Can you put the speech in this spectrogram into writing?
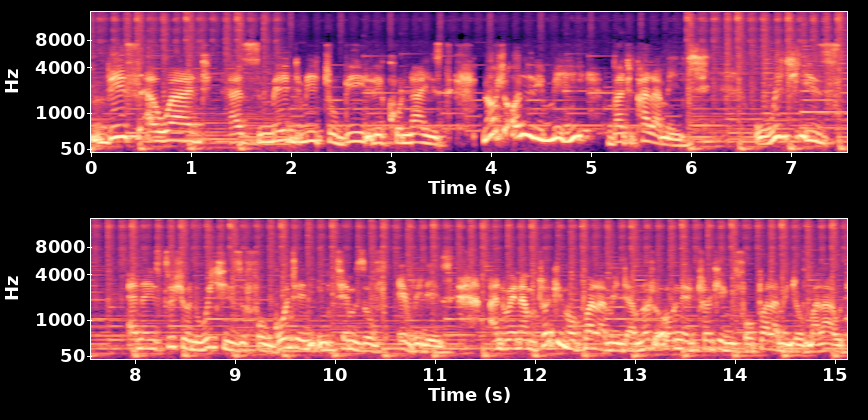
This award has made me to be recognized, not only me, but Parliament, which is an institution which is forgotten in terms of evidence. And when I'm talking of parliament, I'm not only talking for Parliament of Malawi,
